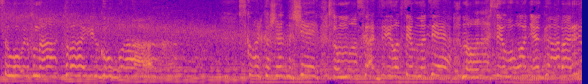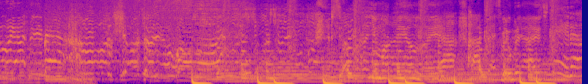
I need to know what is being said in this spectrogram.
поцелуев на твоих губах. Сколько же ночей с ума сходила в темноте Но сегодня говорю я тебе Вот к черту любовь Все понимаю, но я опять влюбляюсь в тебя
